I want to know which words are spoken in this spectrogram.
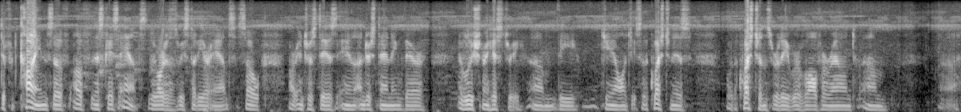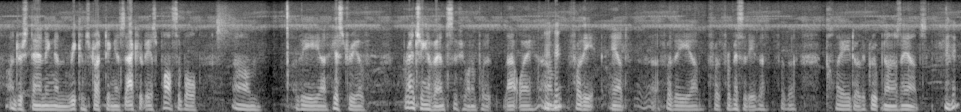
different kinds of, of, in this case, ants? The organisms we study are ants, so our interest is in understanding their evolutionary history, um, the genealogy. So the question is, or the questions really revolve around um, uh, understanding and reconstructing as accurately as possible um, the uh, history of branching events, if you want to put it that way, um, Mhm. for the ant, uh, for the um, for Formicidae, the, for the clade or the group known as ants. Mhm.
